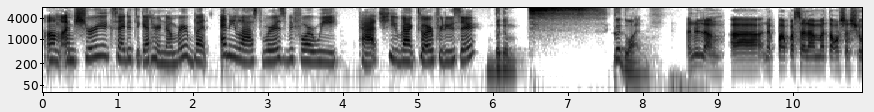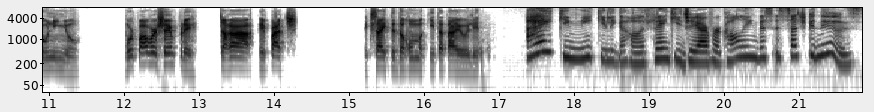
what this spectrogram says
um, I'm sure you're excited to get her number, but any last words before we patch you back to our producer? Badum. Good one. Ano lang, ah nagpapasalamat ako sa show ninyo. More power syempre. Tsaka kay Patch. Excited akong makita tayo ulit. Ay, kinikilig ako. Thank you, JR, for calling. This is such good news.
